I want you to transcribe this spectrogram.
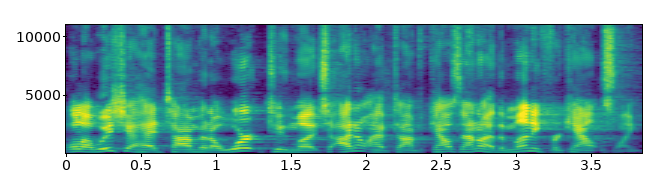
Well, I wish I had time, but I work too much. I don't have time for counseling. I don't have the money for counseling.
